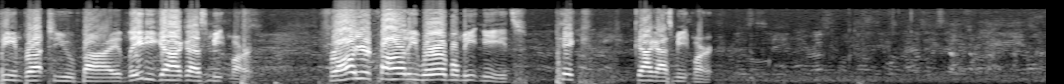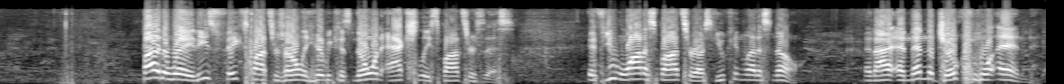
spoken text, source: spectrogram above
being brought to you by Lady Gaga's Meat Mart. For all your quality wearable meat needs, pick Gaga's Meat Mart. By the way, these fake sponsors are only here because no one actually sponsors this. If you want to sponsor us, you can let us know. And I and then the joke will end.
